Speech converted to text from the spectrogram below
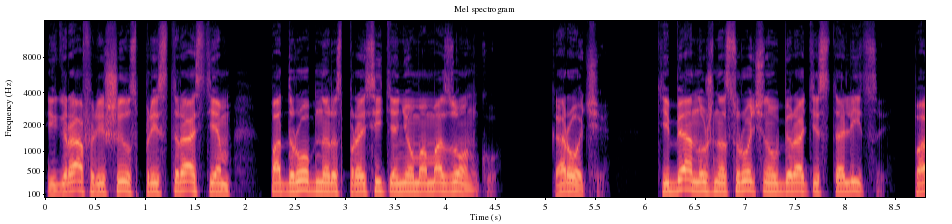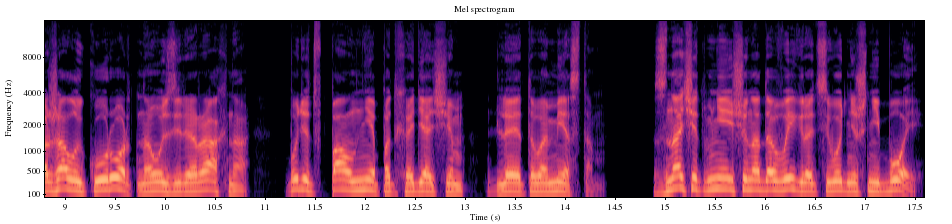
и граф решил с пристрастием подробно расспросить о нем амазонку. Короче, тебя нужно срочно убирать из столицы. Пожалуй, курорт на озере Рахна будет вполне подходящим для этого местом. Значит, мне еще надо выиграть сегодняшний бой,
